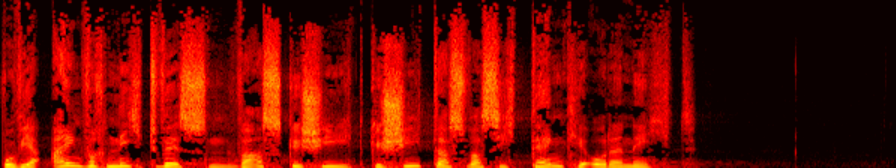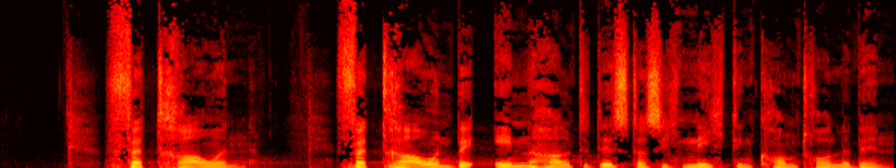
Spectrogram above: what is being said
Wo wir einfach nicht wissen, was geschieht. Geschieht das, was ich denke oder nicht? Vertrauen. Vertrauen beinhaltet es, dass ich nicht in Kontrolle bin.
